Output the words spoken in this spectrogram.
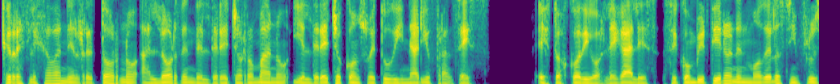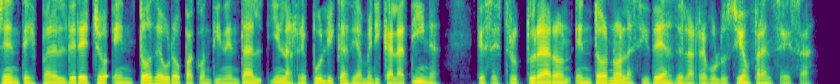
que reflejaban el retorno al orden del derecho romano y el derecho consuetudinario francés. Estos códigos legales se convirtieron en modelos influyentes para el derecho en toda Europa continental y en las repúblicas de América Latina, que se estructuraron en torno a las ideas de la Revolución Francesa.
